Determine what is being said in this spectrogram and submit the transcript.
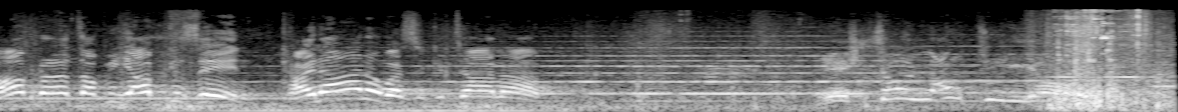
Der Hauptmann hat auf mich abgesehen. Keine Ahnung, was ich getan habe. Nicht so laut, Idiot!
